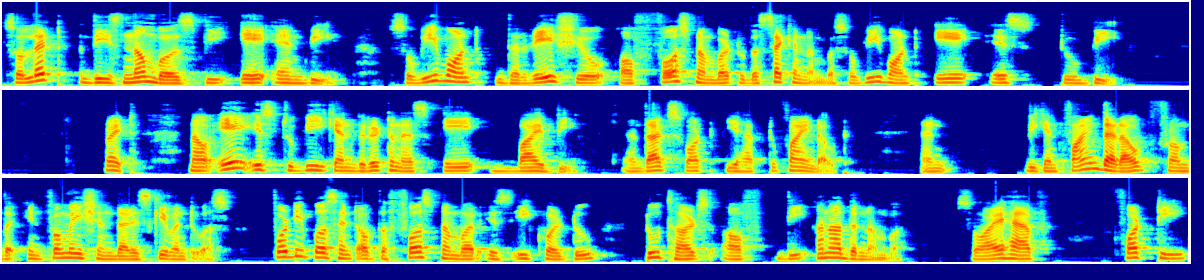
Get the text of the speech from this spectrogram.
So let these numbers be a and b so we want the ratio of first number to the second number. So we want a is to b. Right. Now a is to b can be written as a by b. And that's what we have to find out. And we can find that out from the information that is given to us. 40% of the first number is equal to two-thirds of the another number. So I have 40%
